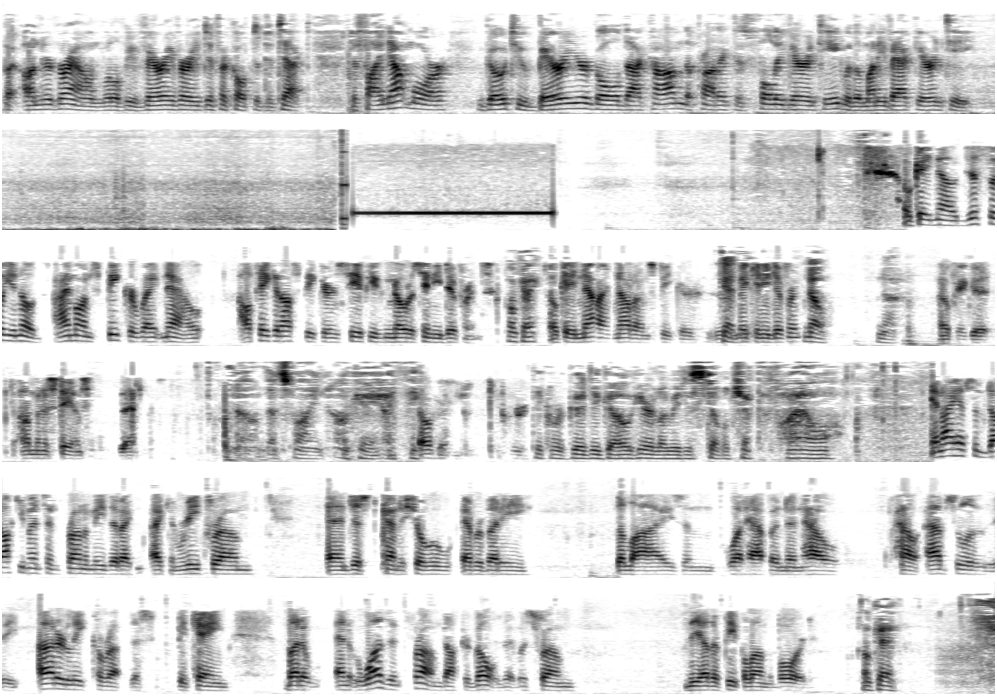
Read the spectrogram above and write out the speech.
but underground will be very, very difficult to detect. To find out more, go to buryyourgold.com. The product is fully guaranteed with a money back guarantee. Okay, now just so you know, I'm on speaker right now. I'll take it off speaker and see if you can notice any difference. Okay. Okay, now I'm not on speaker. Does Can't it make any difference? No, no. Okay, good. I'm going to stay on that. No, that's fine. Okay, I think Okay. I think we're good to go here. Let me just double check the file. And I have some documents in front of me that I, I can read from and just kind of show everybody the lies and what happened and how how absolutely utterly corrupt this became. But it, and it wasn't from Dr. Gold. It was from the other people on the board. Okay.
